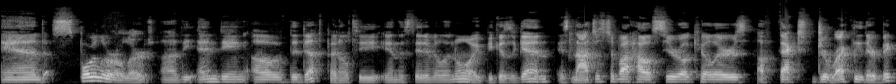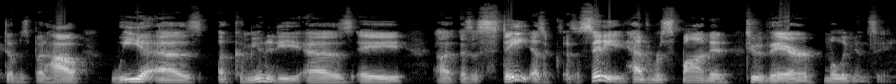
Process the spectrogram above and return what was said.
and spoiler alert, uh, the ending of the death penalty in the state of Illinois. Because again, it's not just about how serial killers affect directly their victims, but how we as a community, as a uh, as a state, as a, as a city, have responded to their malignancy.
